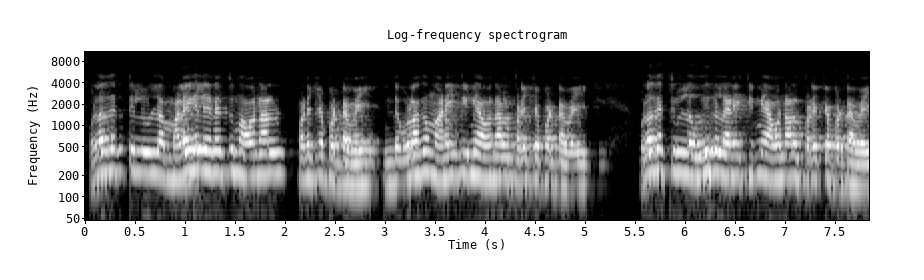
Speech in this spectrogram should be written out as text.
உலகத்தில் உள்ள மலைகள் அனைத்தும் அவனால் படைக்கப்பட்டவை. இந்த உலகம் அனைத்துமே அவனால் படைக்கப்பட்டவை. உலகத்தில் உள்ள உயிர்கள் அனைத்துமே அவனால் படைக்கப்பட்டவை.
